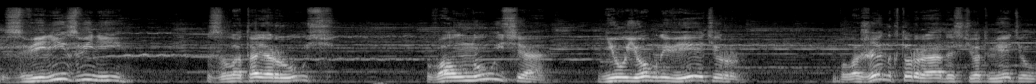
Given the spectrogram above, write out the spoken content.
Звени, звени, золотая Русь, Волнуйся, неуемный ветер, Блажен, кто радостью отметил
